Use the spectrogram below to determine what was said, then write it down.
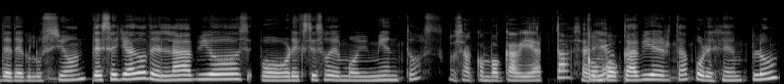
de deglución, de sellado de labios por exceso de movimientos. O sea, con boca abierta, ¿sería? Con boca abierta, por ejemplo,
